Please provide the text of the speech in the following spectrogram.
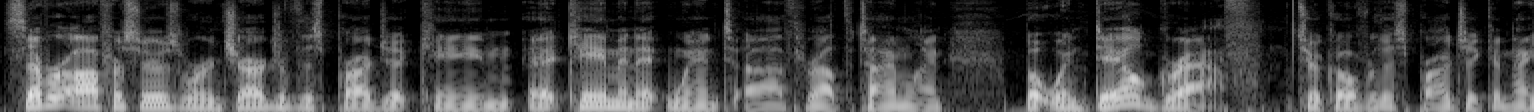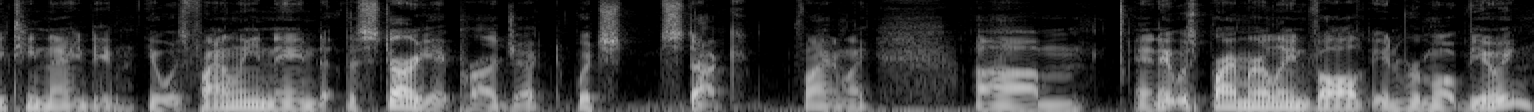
Several officers were in charge of this project. Came it came and it went uh, throughout the timeline. But when Dale Graff took over this project in 1990, it was finally named the Stargate Project, which stuck finally. Um, and it was primarily involved in remote viewing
